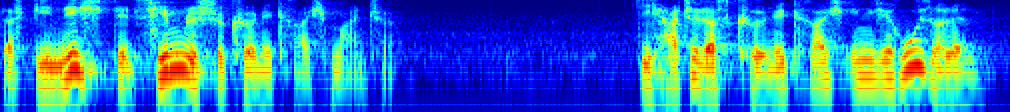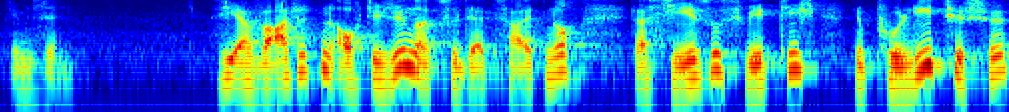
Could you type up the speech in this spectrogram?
dass die nicht das himmlische Königreich meinte die hatte das Königreich in Jerusalem im Sinn. Sie erwarteten auch die Jünger zu der Zeit noch, dass Jesus wirklich eine politische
